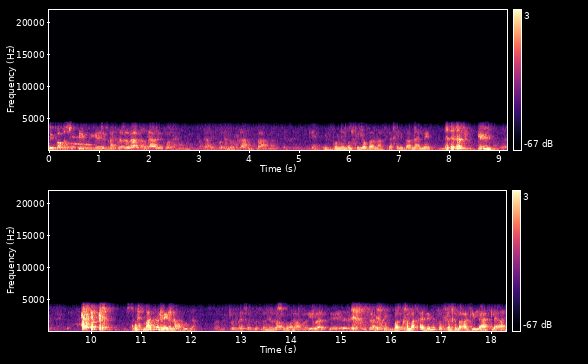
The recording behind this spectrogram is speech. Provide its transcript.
במקום השוקים, אז מדברת הרבה על התבוננות. ההתבוננות גם באה כן. התבוננות היא לא באה מהשכל, היא באה מהלב. חוכמת הלב. בהתחלה חייבים את השכל הרגיל, לאט לאט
